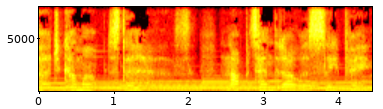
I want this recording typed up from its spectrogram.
heard you come up the stairs. And I pretended I was sleeping.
